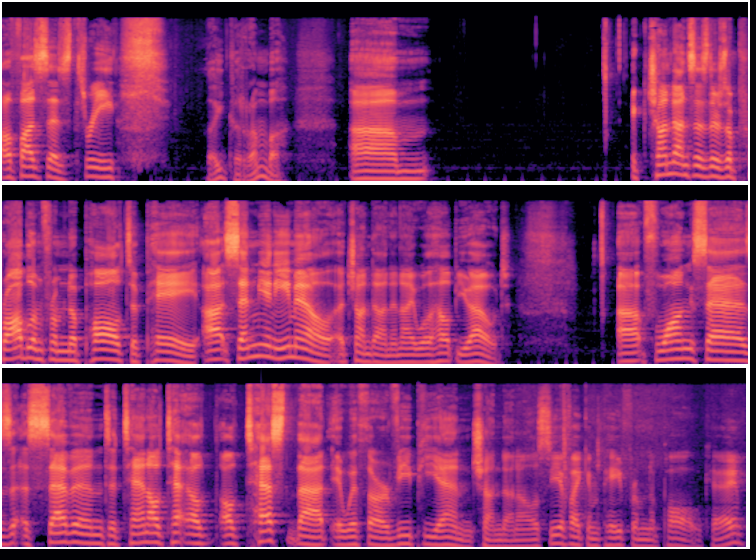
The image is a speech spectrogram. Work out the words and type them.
Alfaz says 3. Like caramba. Um, Chandan says there's a problem from Nepal to pay. Uh, send me an email, uh, Chandan, and I will help you out. Uh, Fuang says seven to ten. I'll, te- I'll I'll test that with our VPN, Chandan. I'll see if I can pay from Nepal. Okay.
